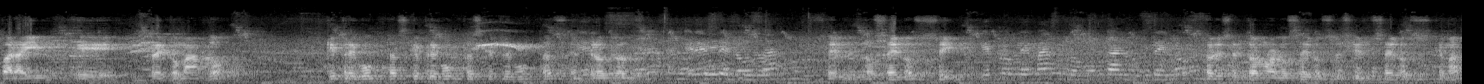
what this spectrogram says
Para ir eh, retomando. ¿Qué preguntas, qué preguntas, qué preguntas? Entre otras. ¿Eres celosa? Los celos, sí. ¿Qué problemas provocan los celos? ¿Cuál es en torno a los celos? Es decir, celos, ¿qué más?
